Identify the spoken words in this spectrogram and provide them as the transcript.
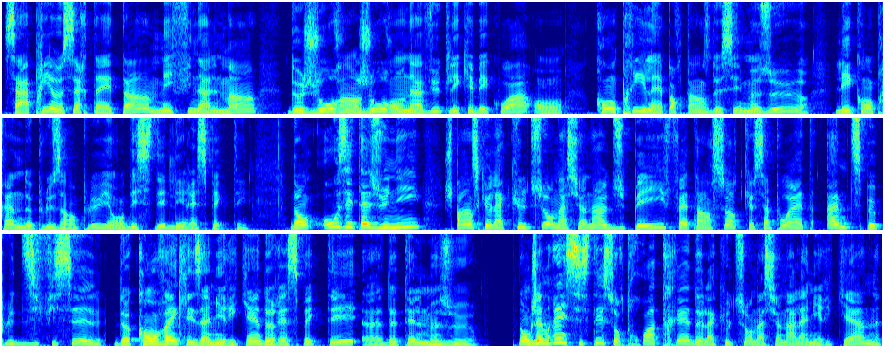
Ça a pris un certain temps, mais finalement, de jour en jour, on a vu que les Québécois ont compris l'importance de ces mesures, les comprennent de plus en plus et ont décidé de les respecter. Donc, aux États-Unis, je pense que la culture nationale du pays fait en sorte que ça pourrait être un petit peu plus difficile de convaincre les Américains de respecter euh, de telles mesures. Donc, j'aimerais insister sur trois traits de la culture nationale américaine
